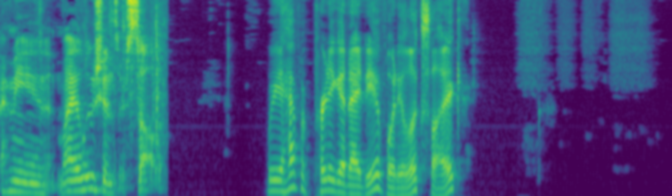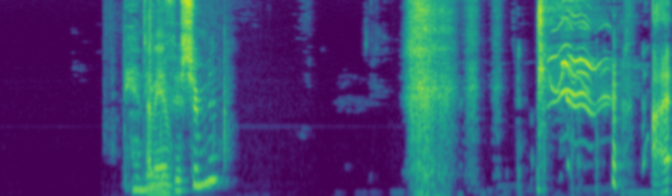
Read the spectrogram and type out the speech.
I mean, my illusions are solid. We have a pretty good idea of what he looks like. Andy I mean- the fisherman? I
